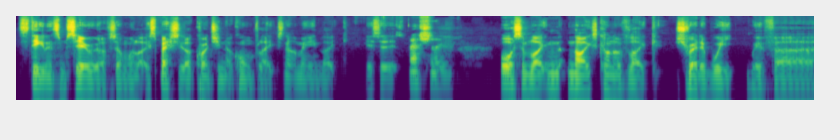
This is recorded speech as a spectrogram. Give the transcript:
stealing some cereal off someone, like especially like crunchy nut cornflakes. You know what I mean? Like it's a especially. awesome like nice kind of like shredded wheat with uh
